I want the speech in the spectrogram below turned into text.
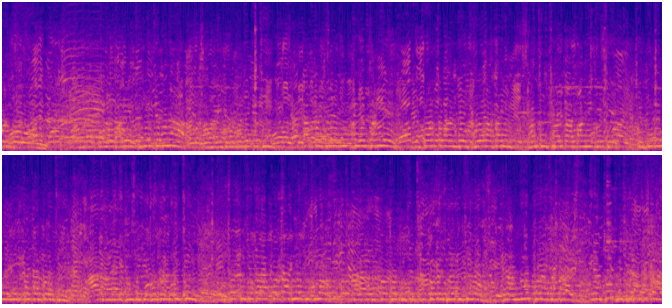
আমরা কোনোভাবে সুযোগ দেবো না আমরা একাত্তর বানিয়ে দিয়েছে সে বিভিন্ন মিথ্যাচার করেছে আর আমরা এই থেকে ঘোষণা দিচ্ছি এই চব্বিশে যারা কোটা বিরোধী ছিল তারা এই চব্বিশে ছাত্রদের বিরোধী ছিল এরা নব্বই সরকার এরা চব্বিশের সরকার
